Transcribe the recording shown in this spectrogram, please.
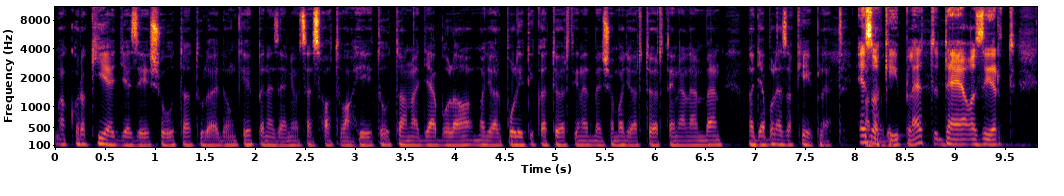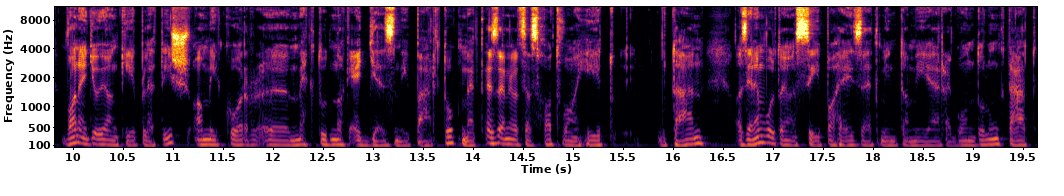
akkor a kiegyezés óta tulajdonképpen 1867 óta nagyjából a magyar politika történetben és a magyar történelemben nagyjából ez a képlet. Ez adódik. a képlet, de azért van egy olyan képlet is, amikor meg tudnak egyezni pártok, mert 1867 után azért nem volt olyan szép a helyzet, mint ami erre gondolunk, tehát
